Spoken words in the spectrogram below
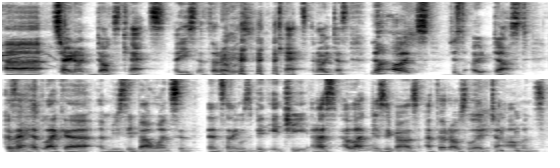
Uh, sorry, not dogs, cats. I used I thought it was cats and oat dust. Not oats, just oat dust. Because I had like a, a muesli bar once and, and something was a bit itchy. And I like muesli bars. I thought I was allergic to almonds.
